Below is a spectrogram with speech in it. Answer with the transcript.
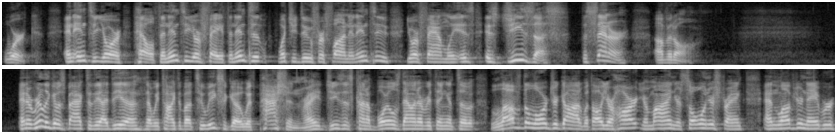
work and into your health and into your faith and into what you do for fun and into your family? Is, is Jesus the center of it all? And it really goes back to the idea that we talked about two weeks ago with passion, right? Jesus kind of boils down everything into love the Lord your God with all your heart, your mind, your soul, and your strength, and love your neighbor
